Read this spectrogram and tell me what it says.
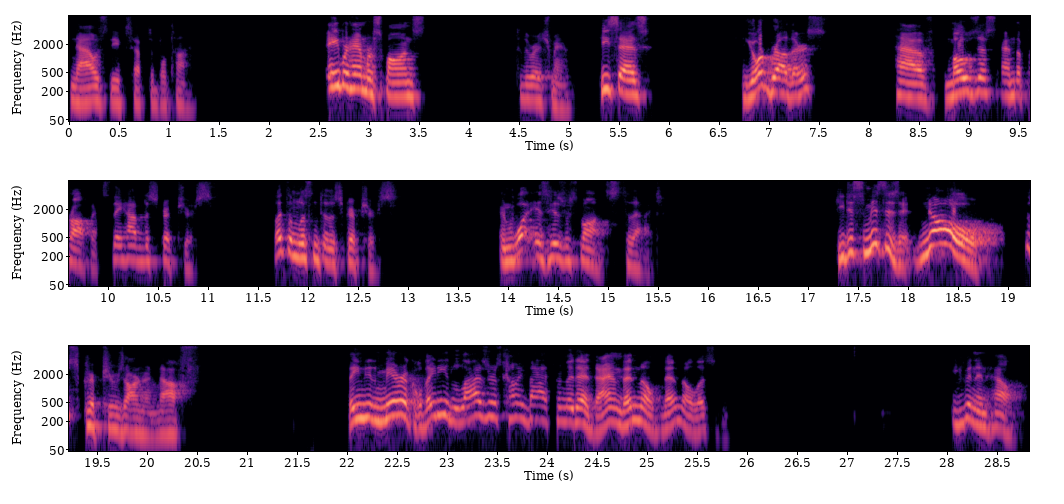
Now's the acceptable time. Abraham responds to the rich man. He says, Your brothers have Moses and the prophets, they have the scriptures. Let them listen to the scriptures. And what is his response to that? He dismisses it. No, the scriptures aren't enough. They need a miracle. They need Lazarus coming back from the dead. And then they'll, then they'll listen. Even in hell,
